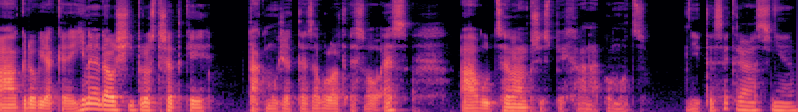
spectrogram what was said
a kdo ví, jaké jiné další prostředky, tak můžete zavolat SOS a vůdce vám přispěchá na pomoc. Mějte se krásně.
